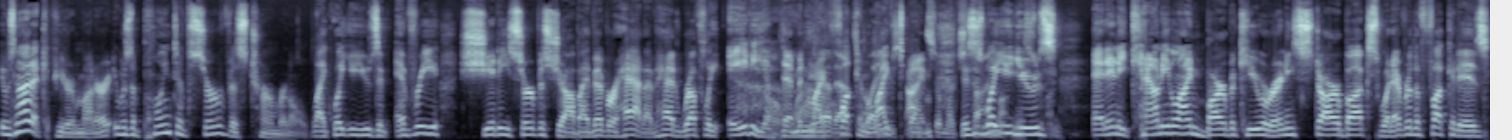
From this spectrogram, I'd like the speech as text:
It was not a computer monitor. It was a point of service terminal, like what you use at every shitty service job I've ever had. I've had roughly 80 of oh, them in my Yeah, fucking why you spent lifetime. so this is what you use one. at any county line barbecue or any Starbucks, whatever the fuck it is,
